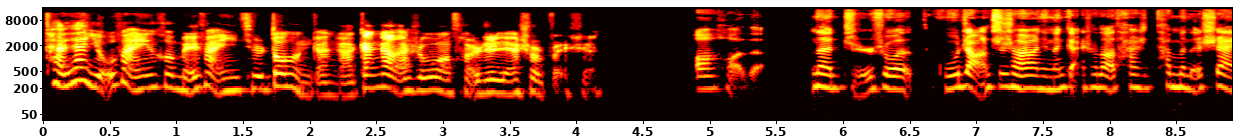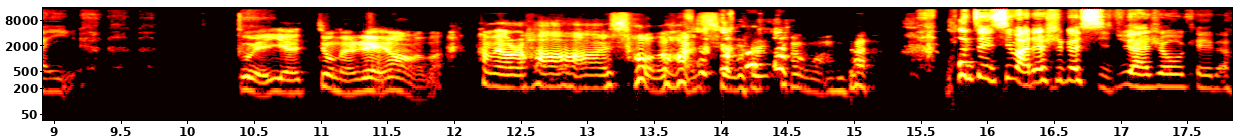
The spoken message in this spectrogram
台下有反应和没反应，其实都很尴尬。尴尬的是忘词儿这件事儿本身。哦，好的，那只是说鼓掌，至少让你能感受到他是他们的善意。对，也就能这样了吧。他们要是哈哈哈哈笑的话，岂不是更完蛋？但最起码这是个喜剧，还是 OK 的。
